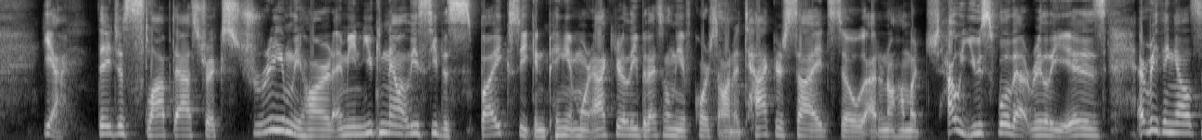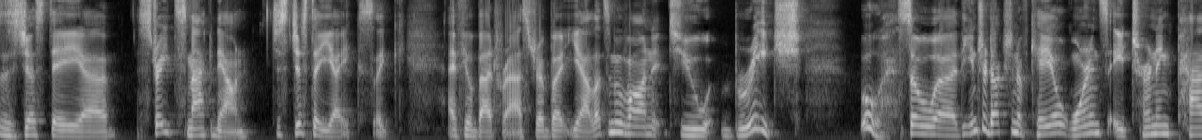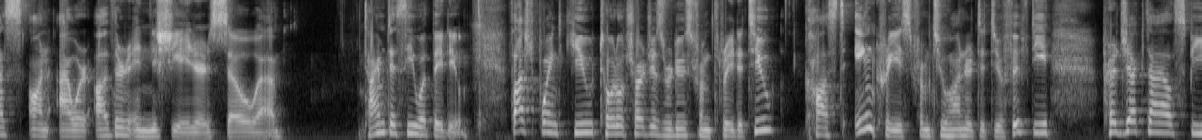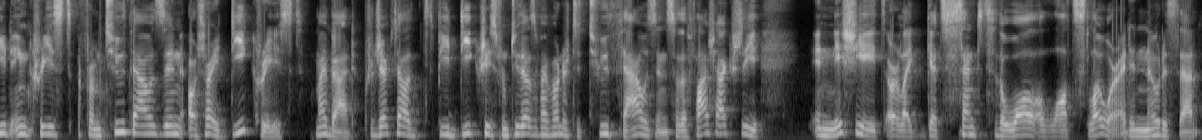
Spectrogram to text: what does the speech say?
yeah, they just slapped Astra extremely hard. I mean, you can now at least see the spike so you can ping it more accurately, but that's only, of course, on attacker side. So I don't know how much, how useful that really is. Everything else is just a uh, straight smackdown. Just, just a yikes. Like, I feel bad for Astra, but yeah, let's move on to Breach. Ooh, so uh, the introduction of KAY/O warrants a turning pass on our other initiators. So uh, time to see what they do. Flashpoint Q total charges reduced from 3 to 2, cost increased from 200 to 250, projectile speed increased from 2000 oh sorry decreased my bad projectile speed decreased from 2500 to 2000 so the flash actually initiates or like gets sent to the wall a lot slower. I didn't notice that.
